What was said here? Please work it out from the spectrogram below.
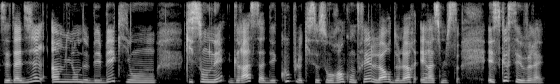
c'est-à-dire un million de bébés qui, ont, qui sont nés grâce à des couples qui se sont rencontrés lors de leur Erasmus. Est-ce que c'est vrai?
